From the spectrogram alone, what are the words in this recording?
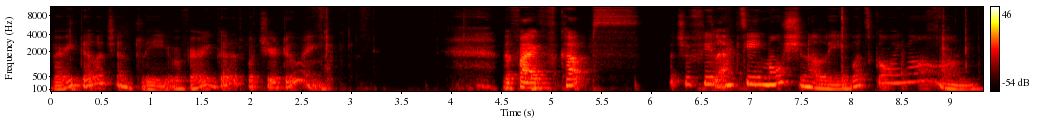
very diligently. You're very good at what you're doing. The Five of Cups, but you feel empty emotionally. What's going on?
